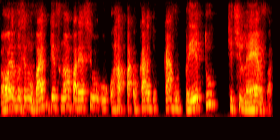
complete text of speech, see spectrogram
Olha, você não vai porque senão aparece o, o, o, rapaz, o cara do carro preto que te leva.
